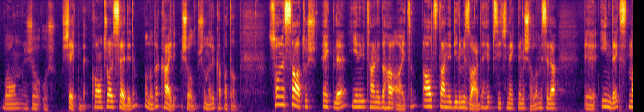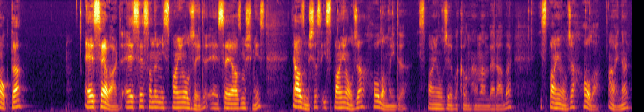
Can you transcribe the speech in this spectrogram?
Bonjour şeklinde. Ctrl S dedim. Bunu da kaydetmiş oldum. Şunları kapatalım. Sonra sağ tuş ekle. Yeni bir tane daha item. 6 tane dilimiz vardı. Hepsi için eklemiş olalım. Mesela e, index nokta ES vardı. ES sanırım İspanyolcaydı. ES yazmış mıyız? Yazmışız. İspanyolca hola mıydı? İspanyolcaya bakalım hemen beraber. İspanyolca hola. Aynen.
